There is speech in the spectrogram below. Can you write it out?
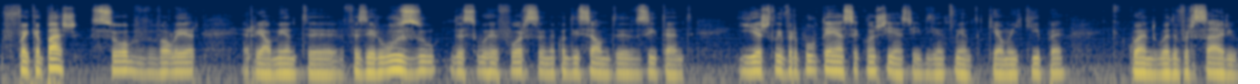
foi capaz, soube valer realmente fazer uso da sua força na condição de visitante. E este Liverpool tem essa consciência, evidentemente, que é uma equipa que, quando o adversário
